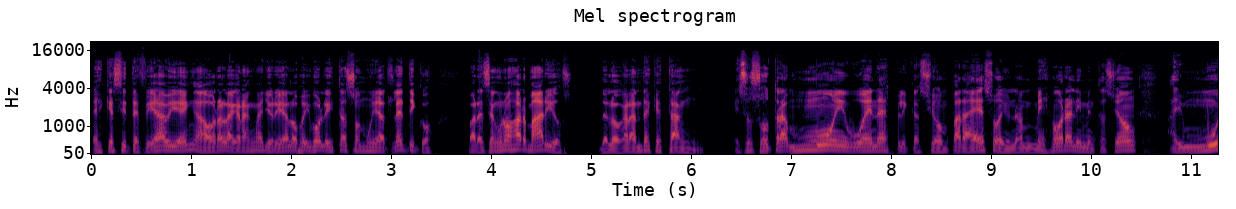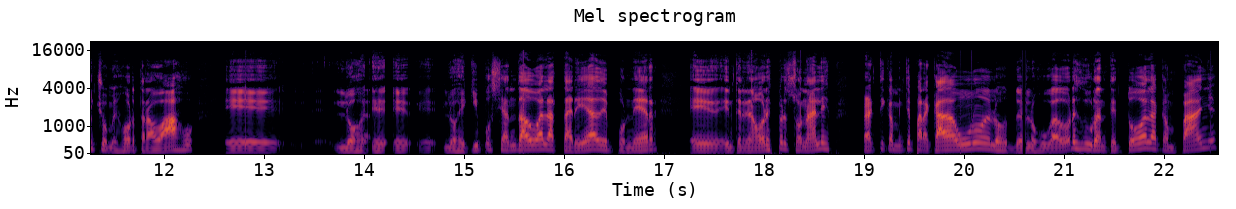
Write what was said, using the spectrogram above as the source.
es que si te fijas bien, ahora la gran mayoría de los beisbolistas son muy atléticos. Parecen unos armarios de lo grandes que están. Eso es otra muy buena explicación para eso. Hay una mejor alimentación, hay un mucho mejor trabajo. Eh, los, eh, eh, eh, los equipos se han dado a la tarea de poner eh, entrenadores personales prácticamente para cada uno de los, de los jugadores durante toda la campaña.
